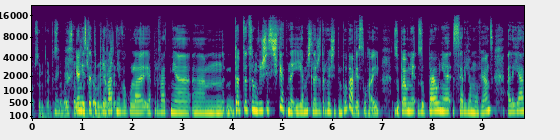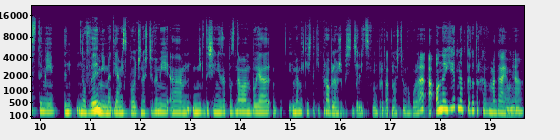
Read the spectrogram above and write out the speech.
absolutnie podstawowe. Okay. Ja niestety prywatnie rzeczy. w ogóle, ja prywatnie, um, to, to co mówisz jest świetne i ja myślę, że trochę się tym pobawię, słuchaj, zupełnie, zupełnie serio mówiąc, ale ja z tymi nowymi mediami społecznościowymi um, nigdy się nie zapoznałam, bo ja mam jakiś taki problem, żeby się dzielić swoją prywatnością w ogóle, a one jednak tego trochę wymagają, nie?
